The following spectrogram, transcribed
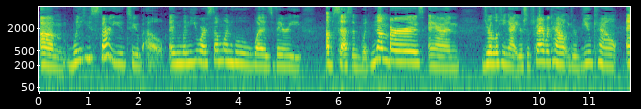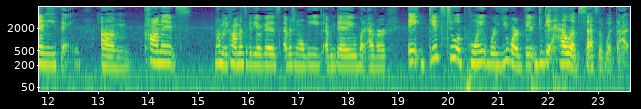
Um, when you start YouTube out, and when you are someone who was very obsessive with numbers and you're looking at your subscriber count, your view count, anything. Um, comments, how many comments a video gets every single week, every day, whatever. It gets to a point where you are very, you get hella obsessive with that.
